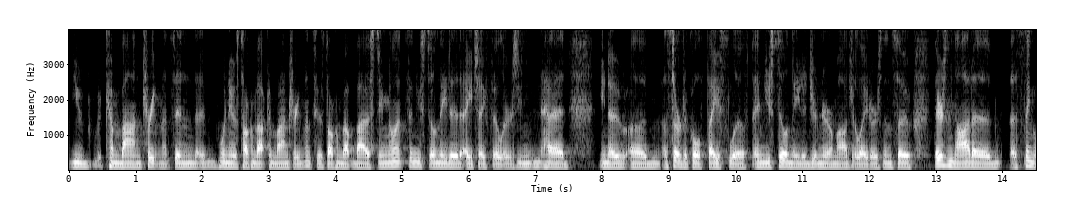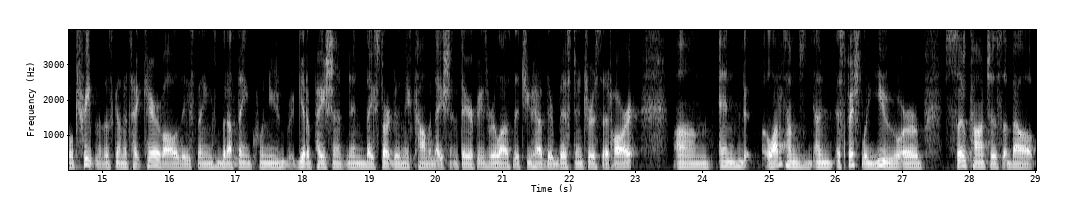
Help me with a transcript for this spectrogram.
you combine treatments, and uh, when he was talking about combined treatments, he was talking about biostimulants, and you still needed HA fillers. You had you know, a, a, surgical facelift, and you still needed your neuromodulators. And so there's not a, a single treatment that's going to take care of all of these things. But I think when you get a patient and they start doing these combination therapies, realize that you have their best interests at heart. Um, and a lot of times, and especially you, are so conscious about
